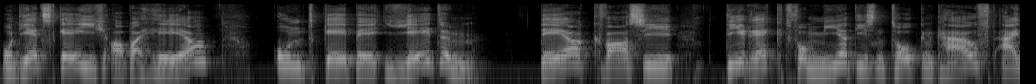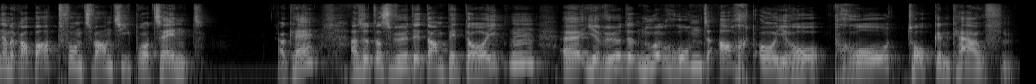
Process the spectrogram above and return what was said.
Und jetzt gehe ich aber her und gebe jedem, der quasi direkt von mir diesen Token kauft, einen Rabatt von 20%. Okay? Also das würde dann bedeuten, äh, ihr würdet nur rund 8 Euro pro Token kaufen.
